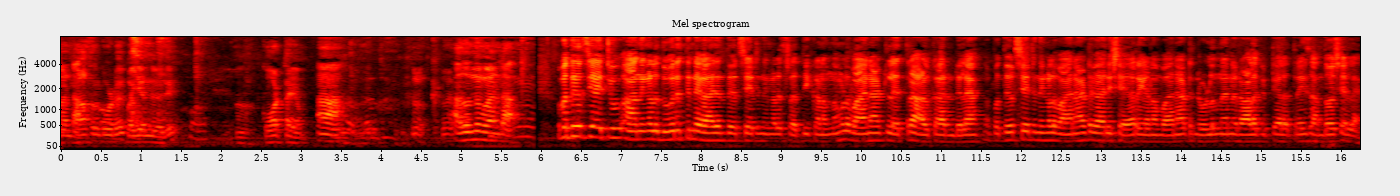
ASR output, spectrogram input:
വേണ്ട. കാസർഗോഡ് പയ്യന്നൂര് കോട്ടയം. അതൊന്നും വേണ്ട. അപ്പൊ തീർച്ചയായിട്ടും നിങ്ങൾ ദൂരത്തിന്റെ കാര്യം തീർച്ചയായിട്ടും നിങ്ങൾ ശ്രദ്ധിക്കണം. നമ്മൾ വയനാട്ടിൽ എത്ര ആൾക്കാരുണ്ട് അല്ലെ അപ്പൊ തീർച്ചയായിട്ടും നിങ്ങൾ വയനാട്ടുകാർ ഷെയർ ചെയ്യണം. വയനാട്ടിന്റെ ഉള്ളിൽ നിന്ന് തന്നെ ഒരാളെ കിട്ടിയാൽ അത്രയും സന്തോഷമല്ലേ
